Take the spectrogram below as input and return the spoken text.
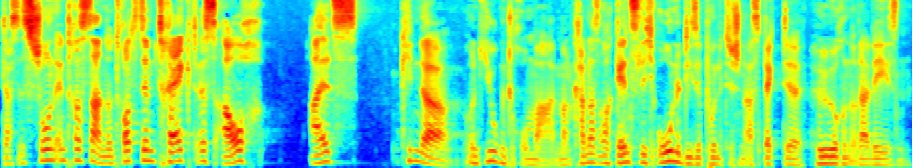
Das ist schon interessant und trotzdem trägt es auch als Kinder- und Jugendroman. Man kann das auch gänzlich ohne diese politischen Aspekte hören oder lesen.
